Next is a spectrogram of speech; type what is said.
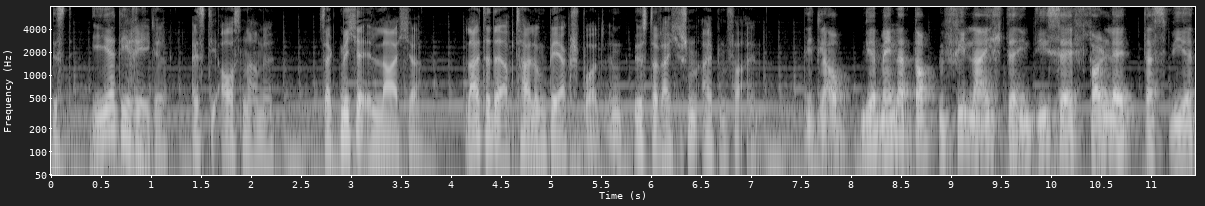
ist eher die Regel als die Ausnahme, sagt Michael Larcher, Leiter der Abteilung Bergsport im österreichischen Alpenverein. Ich glaube, wir Männer tappen viel leichter in diese Falle, dass wir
